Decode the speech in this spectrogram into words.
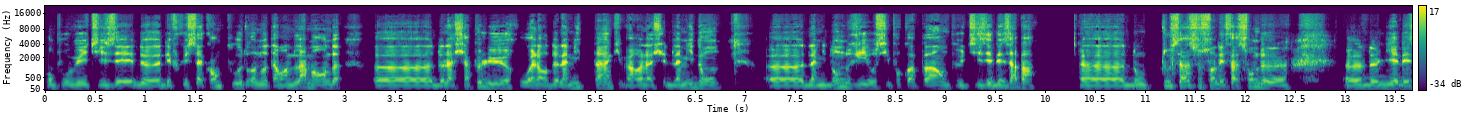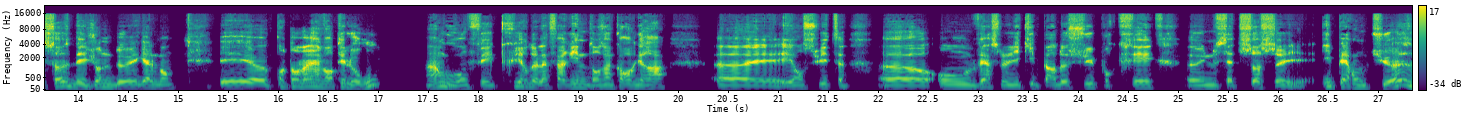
on pouvait utiliser de- des fruits secs en poudre, notamment de l'amande, euh, de la chapelure, ou alors de la mie de pain qui va relâcher de l'amidon, euh, de l'amidon de riz aussi, pourquoi pas. On peut utiliser des abats. Euh, donc tout ça, ce sont des façons de, euh, de lier des sauces, des jaunes d'œufs également. Et euh, quand on va inventer le roux, hein, où on fait cuire de la farine dans un corps gras euh, et, ensuite euh, on verse le liquide par-dessus pour créer euh, une cette sauce hyper onctueuse,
